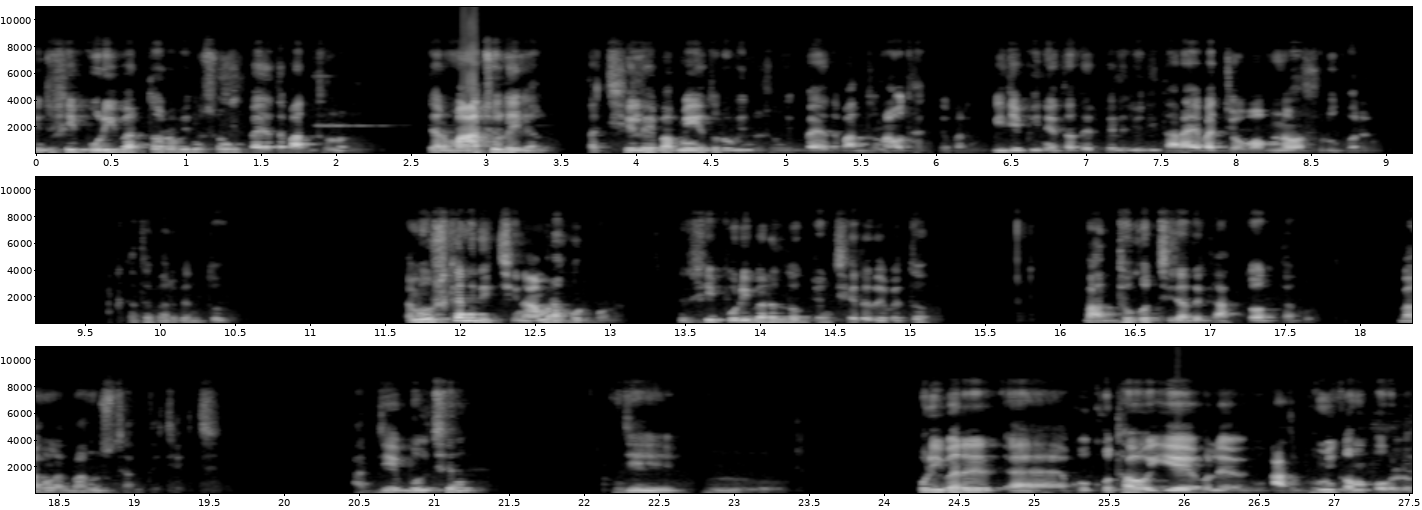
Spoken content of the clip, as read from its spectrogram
কিন্তু সেই পরিবার তো রবীন্দ্রসঙ্গীত বাজাতে বাধ্য নন যার মা চলে গেল, তার ছেলে বা মেয়ে তো রবীন্দ্রসঙ্গীত বাজাতে বাধ্য নাও থাকতে পারেন। বিজেপি নেতাদের পেলে যদি তারা এবার জবাব নেওয়া শুরু করেন, আটকাতে পারবেন তো? আমি উস্কানি দিচ্ছি না, আমরা করব না। কিন্তু সেই পরিবারের লোকজন ছেড়ে দেবে তো? বাধ্য করছে যাদেরকে আত্মহত্যা করতে, বাংলার মানুষ জানতে চাইছে। আর যে বলছেন যে পরিবারের কোথাও ইয়ে হলে ভূমিকম্প হলো,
